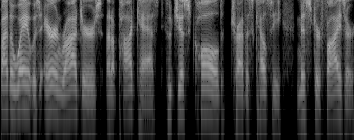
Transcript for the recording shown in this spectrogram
By the way, it was Aaron Rodgers on a podcast who just called Travis Kelce Mr. Pfizer.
